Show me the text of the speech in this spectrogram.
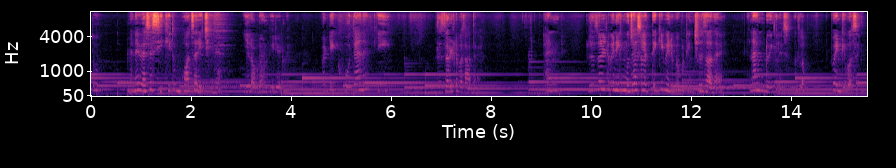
तो मैंने वैसे सीखी तो बहुत सारी चीज़ें ये लॉकडाउन पीरियड में बट एक होता है ना कि रिज़ल्ट बताता है। एंड रिज़ल्ट भी नहीं, मुझे ऐसा लगता है कि मेरे में पोटेंशियल ज़्यादा है। And I am doing less मतलब ट्वेंटी परसेंट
